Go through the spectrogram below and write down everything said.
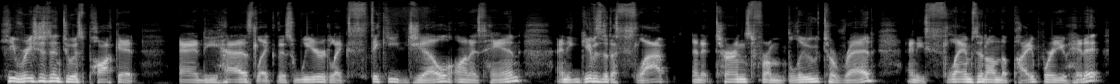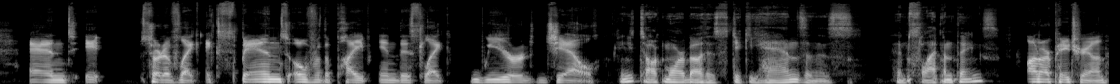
He reaches into his pocket and he has like this weird, like sticky gel on his hand and he gives it a slap and it turns from blue to red and he slams it on the pipe where you hit it and it sort of like expands over the pipe in this like weird gel Can you talk more about his sticky hands and his him slapping things? on our Patreon.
